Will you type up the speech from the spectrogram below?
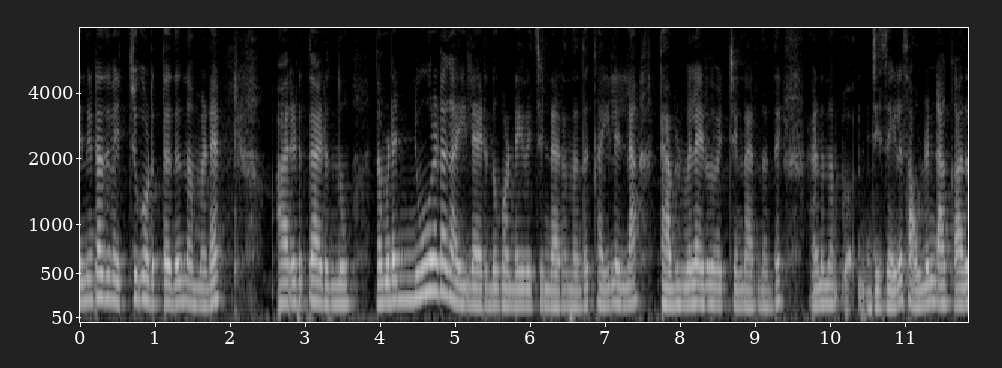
എന്നിട്ട് അത് വെച്ച് കൊടുത്തത് നമ്മുടെ ആരടുത്തായിരുന്നു? നമ്മുടെ നൂറുടെ കയ്യിലായിരുന്നു കൊണ്ടുപോയി വെച്ചിട്ടുണ്ടായിരുന്നത്. കയ്യിലല്ല ടേബിൾ മേലായിരുന്നു വെച്ചിട്ടുണ്ടായിരുന്നത്. ആണ് ജിസയിൽ സൗണ്ട് ഉണ്ടാക്കാതെ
